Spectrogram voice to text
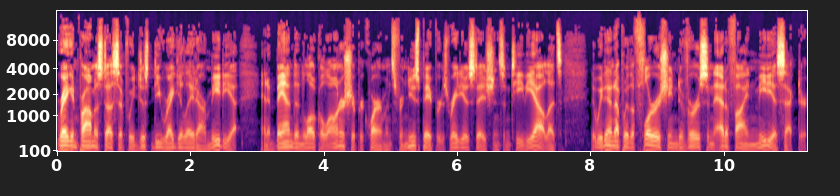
Reagan promised us if we just deregulate our media and abandon local ownership requirements for newspapers, radio stations, and TV outlets, that we'd end up with a flourishing, diverse, and edifying media sector.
